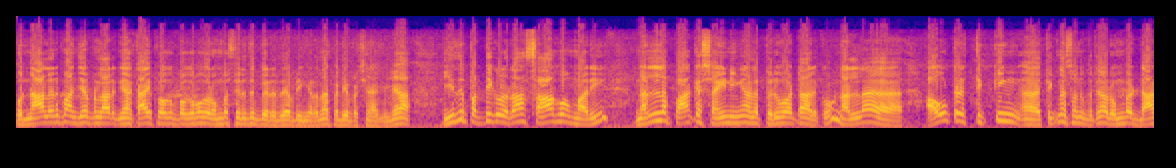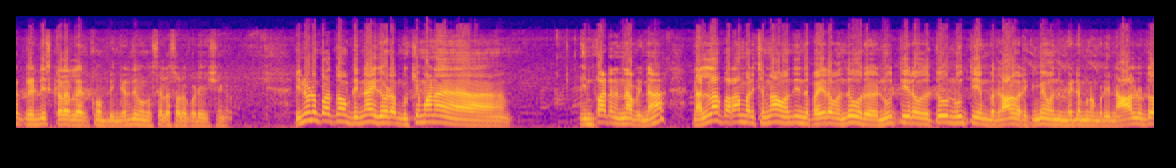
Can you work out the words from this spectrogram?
ஒரு நாலு அறுப்பு அஞ்சு அறுப்பு நல்லா இருக்குங்க காய் போக போக போக ரொம்ப சிறுத்து போயிடுது அப்படிங்கிறது தான் பெரிய பிரச்சனையாக இருக்கு இல்லையா? இது பர்டிகுலராக சாகோ மாதிரி நல்ல பார்க்க ஷைனிங்காக நல்ல பெருவாட்டாக இருக்கும். நல்ல அவுட்டர் திக்கிங் திக்னஸ் வந்து பார்த்திங்கன்னா ரொம்ப டார்க் ரெட்டிஷ் கலரில் இருக்கும் அப்படிங்கிறது இவங்க சில சொல்லக்கூடிய விஷயங்கள். இன்னொன்று பார்த்தோம் அப்படின்னா இதோட முக்கியமான இம்பார்ட்டன்ட் என்ன அப்படின்னா நல்லா பராமரிச்சோம்னா வந்து இந்த பயிரை வந்து ஒரு நூற்றி இருபது டு நூற்றி எண்பது நாள் வரைக்குமே வந்து மெயின்டைன் பண்ண முடியும். நாலு டு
